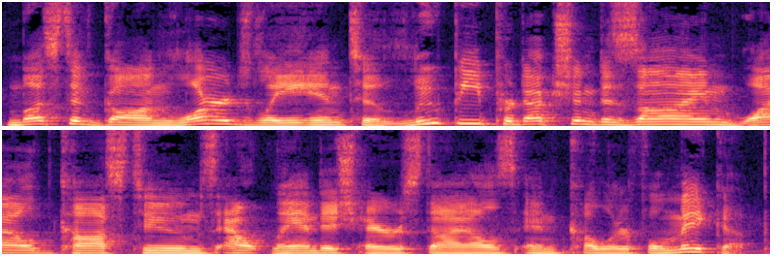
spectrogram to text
must have gone largely into loopy production design, wild costumes, outlandish hairstyles, and colorful makeup.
